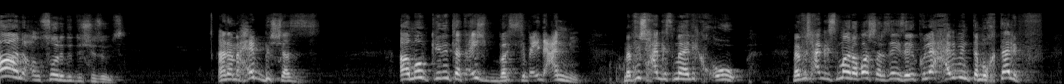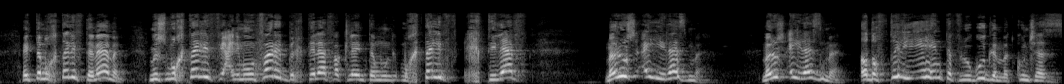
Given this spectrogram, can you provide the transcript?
آه أنا عنصري ضد الشذوذ أنا ما احب الشاذ آه ممكن أنت تعيش بس بعيد عني. مفيش حاجة اسمها ليك حقوق. مفيش حاجة اسمها أنا بشر زي زيكم لا يا حبيبي أنت مختلف. أنت مختلف تماما. مش مختلف يعني منفرد باختلافك لا أنت مختلف اختلاف. ملوش أي لازمة. ملوش أي لازمة. أضفت لي إيه أنت في الوجود لما تكون شاذ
